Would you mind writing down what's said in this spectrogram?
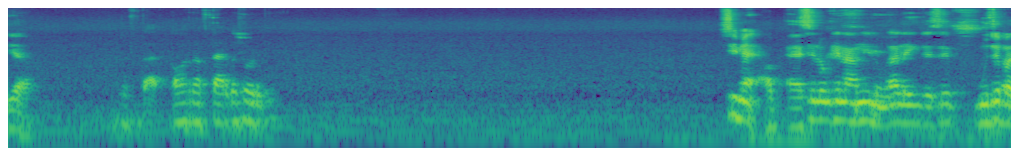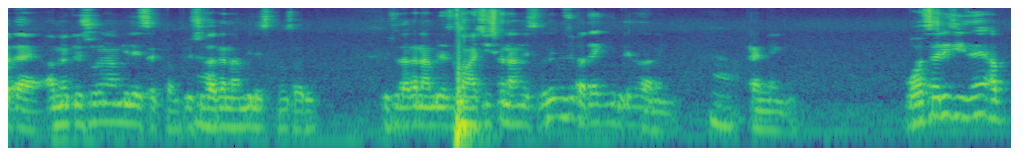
या रफ्तार और रफ्तार को छोड़ के सी मैं अब ऐसे लोगों के नाम नहीं लूँगा लेकिन जैसे मुझे पता है अब मैं कृष्ण का नाम भी ले सकता हूँ कृष्ण का नाम भी ले सकता हूँ सॉरी कृष्ण का नाम भी ले सकता हूँ आशीष का नाम ले सकता हूँ मुझे पता है कि इनके साथ आने हाँ। करने की बहुत सारी चीज़ें अब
